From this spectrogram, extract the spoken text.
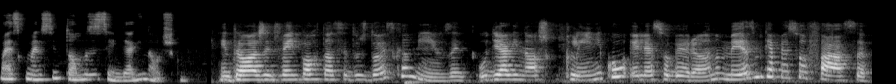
mas com menos sintomas e sem diagnóstico. Então a gente vê a importância dos dois caminhos. O diagnóstico clínico, ele é soberano, mesmo que a pessoa faça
